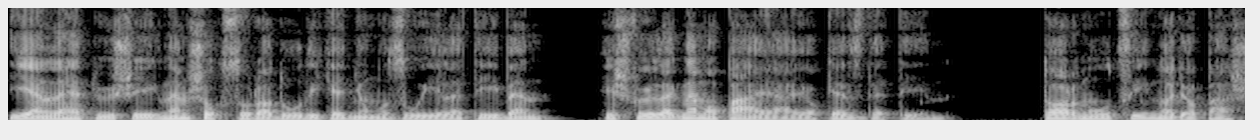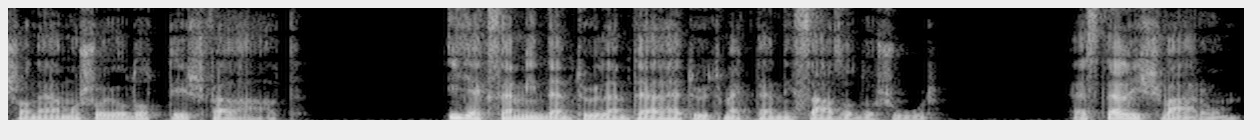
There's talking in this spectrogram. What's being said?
Ilyen lehetőség nem sokszor adódik egy nyomozó életében, és főleg nem a pályája kezdetén. Tarnóci nagyapásan elmosolyodott és felállt. Igyekszem minden tőlem telhetőt megtenni, százados úr. Ezt el is várom.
